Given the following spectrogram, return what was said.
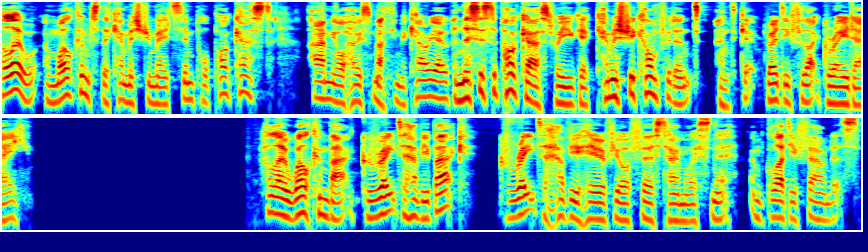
Hello, and welcome to the Chemistry Made Simple podcast. I'm your host, Matthew Macario, and this is the podcast where you get chemistry confident and get ready for that grade A. Hello, welcome back. Great to have you back. Great to have you here if you're a first time listener. I'm glad you found us.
